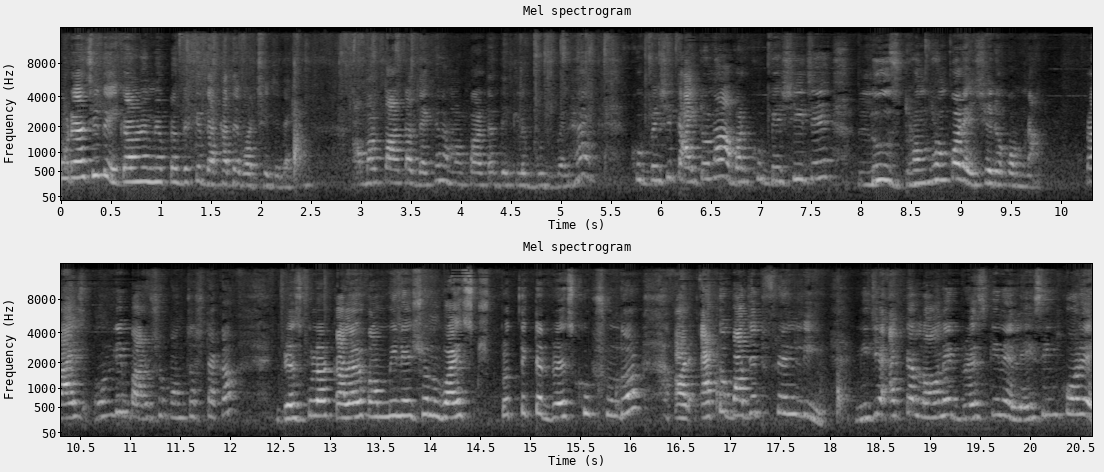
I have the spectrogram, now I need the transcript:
পরে আছি তো, এই কারণে আমি আপনাদেরকে দেখাতে পারছি যে দেখেন। আমার পাটা দেখেন, আমার পাটা দেখলে বুঝবেন হ্যাঁ? খুব বেশি টাইটও না, আবার খুব বেশি যে লুজ ঢং ঢং করে, সেরকম না। প্রাইস অনলি বারোশো পঞ্চাশ টাকা। ড্রেসগুলোর কালার কম্বিনেশন ওয়াইজ প্রত্যেকটা ড্রেস খুব সুন্দর। আর এত বাজেট ফ্রেন্ডলি নিজে একটা লনের ড্রেস কিনে লেসিং করে,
